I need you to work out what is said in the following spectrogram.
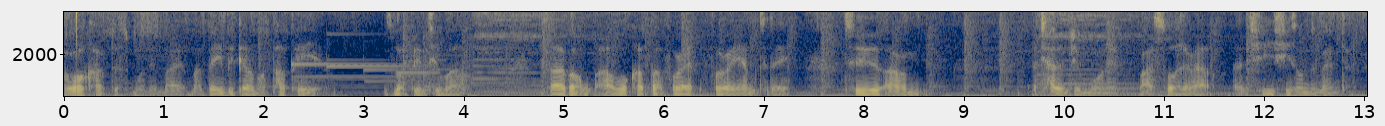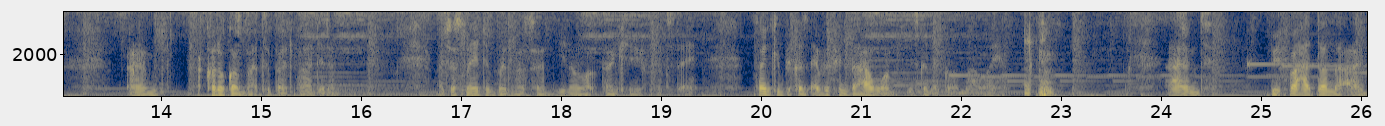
I woke up this morning, my, my baby girl, my puppy, is not doing too well. So I got I woke up at 4, 4 a.m. today to um, a challenging morning, but I sorted her out and she, she's on the mend. And I could have gone back to bed, but I didn't. I just laid in bed and I said, you know what, thank you for today. Thank you because everything that I want is going to go my way. and before I had done that, I'd,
